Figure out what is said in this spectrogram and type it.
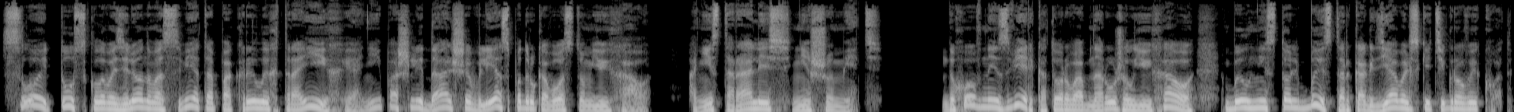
Слой тусклого зеленого света покрыл их троих, и они пошли дальше в лес под руководством Юйхао. Они старались не шуметь. Духовный зверь, которого обнаружил Юйхао, был не столь быстр, как дьявольский тигровый кот.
